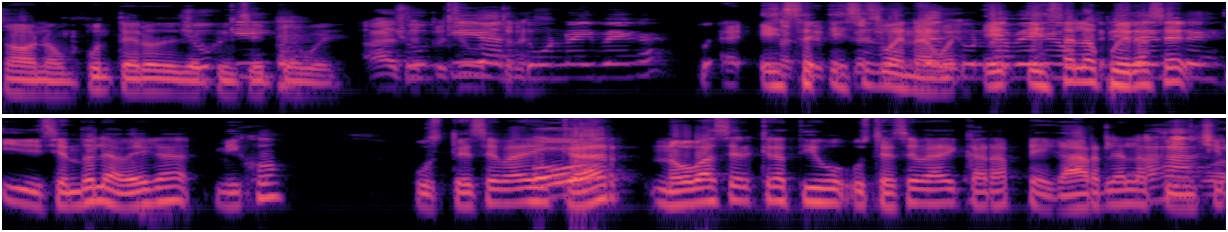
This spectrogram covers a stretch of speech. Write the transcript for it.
No, no, un puntero desde el principio, güey. Ah, Chucky. Antuna y Vega. Esa, esa es buena, güey. E- Vega, Esa la pudiera hacer y diciéndole a Vega, mijo, usted se va a dedicar, no va a ser creativo, usted se va a dedicar a pegarle a la Ajá, pinche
